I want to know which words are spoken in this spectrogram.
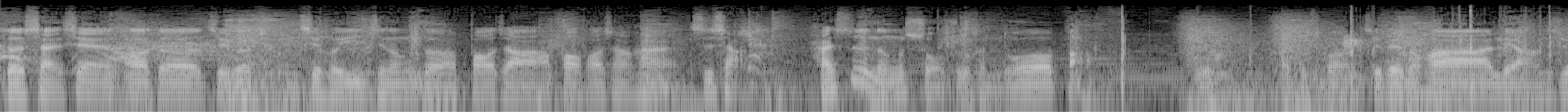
的闪现啊的这个惩击和一技能的爆炸爆发伤害之下，还是能守住很多 buff。还不错，这边的话两级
